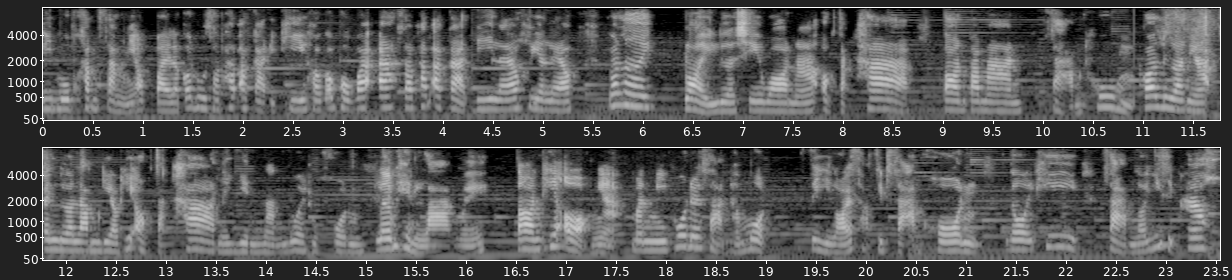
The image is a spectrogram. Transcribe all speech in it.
รีมูฟคำสั่งนี้ออกไป แล้วก็ดูสภาพอากาศอีกทีเขาก็พบว่าอะสภาพอากาศดีแล้วเคลียร์แล้ว ก็เลยปล่อยเรือเชวอนนะออกจากท่า ตอนประมาณสามทุ่ม ก็เรือเนี้ยเป็นเรือลำเดียวที่ออกจากท่าในเย็นนั้นด้วยทุกคน เริ่มเห็นลางไหมตอนที่ออกเนี่ยมันมีผู้โดยสารทั้งหมด 433 คน โดยที่ 325 ค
